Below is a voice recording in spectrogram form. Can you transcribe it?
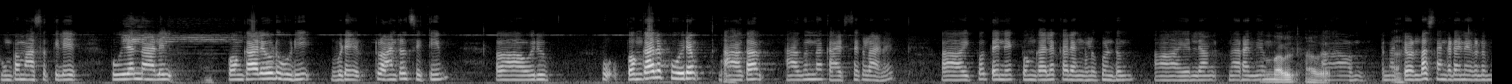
കുംഭമാസത്തിലെ പൂരം നാളിൽ പൊങ്കാലയോടുകൂടി ഇവിടെ ട്രിവാൻഡ്രം സിറ്റിയും ഒരു പൊങ്കാല പൊങ്കാലപ്പൂരം ആകാൻ ആകുന്ന കാഴ്ചകളാണ്. ഇപ്പോൾ തന്നെ പൊങ്കാല കലങ്ങൾ കൊണ്ടും എല്ലാം നിറഞ്ഞ് മറ്റുള്ള സംഘടനകളും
